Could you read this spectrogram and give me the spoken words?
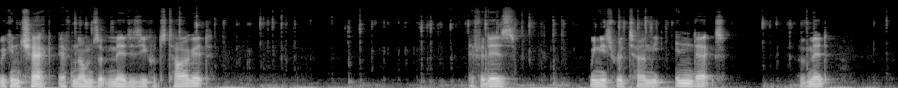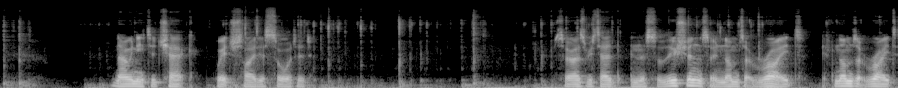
We can check if nums at mid is equal to target. If it is, we need to return the index of mid. Now we need to check which side is sorted. So as we said in the solution, so nums at right, if nums at right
